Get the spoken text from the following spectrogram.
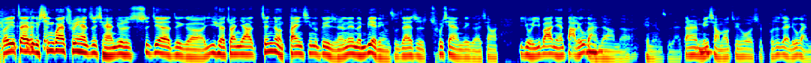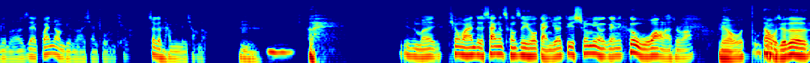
所以在这个新冠出现之前，就是世界这个医学专家真正担心的对人类的灭顶之灾是出现这个像一九一八年大流感这样的灭顶之灾，但是没想到最后是不是在流感病毒上，是在冠状病毒上先出问题了，这个他们没想到。嗯，嗯，你怎么听完这个三个层次以后，感觉对生命感觉更无望了，是吧？没有，我但我觉得，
